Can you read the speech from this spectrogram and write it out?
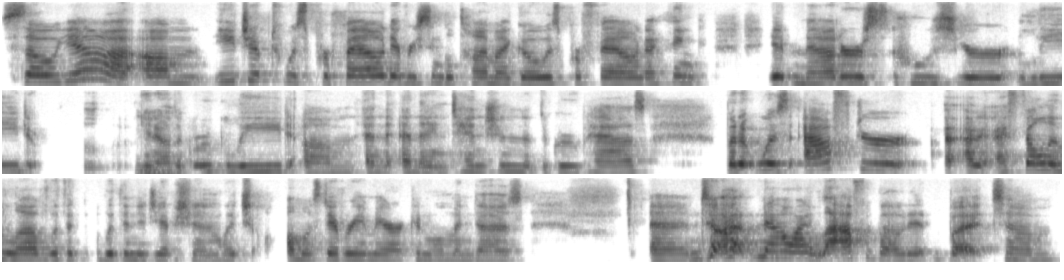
So yeah, um, Egypt was profound. Every single time I go is profound. I think it matters who's your lead, you know, Mm. the group lead, um, and and the intention that the group has. But it was after I, I- I fell in love with a, with an Egyptian, which almost every American woman does. And uh, now I laugh about it, but um,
